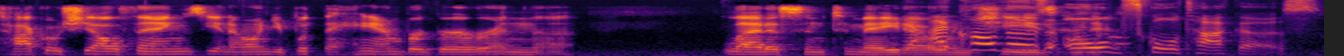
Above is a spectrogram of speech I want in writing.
taco shell things, you know, and you put the hamburger and the lettuce and tomato yeah, I and call cheese. those old school tacos.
